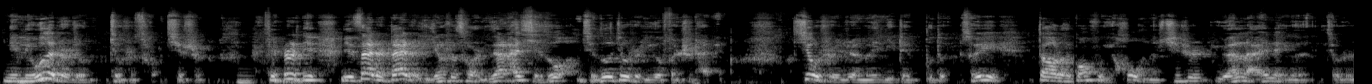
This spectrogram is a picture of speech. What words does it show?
你留在这儿就就是错，其实嗯，比如说你你在这儿待着已经是错，你在这儿还写作，写作就是一个粉饰太平，就是认为你这不对，所以到了光复以后呢，其实原来那个就是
